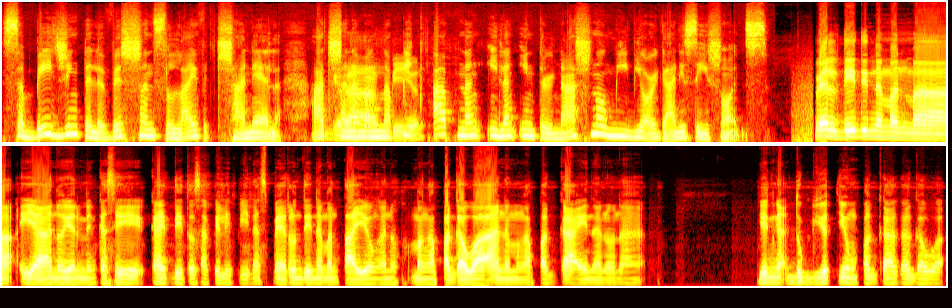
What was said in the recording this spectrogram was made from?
sa Beijing Television's live channel at siya namang Grabe na-pick up ng ilang international media organizations. Well, di din naman ma-iano yan men kasi kahit dito sa Pilipinas, meron din naman tayong ano, mga paggawaan ng mga pagkain ano na yun nga dugyot yung pagkakagawa.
